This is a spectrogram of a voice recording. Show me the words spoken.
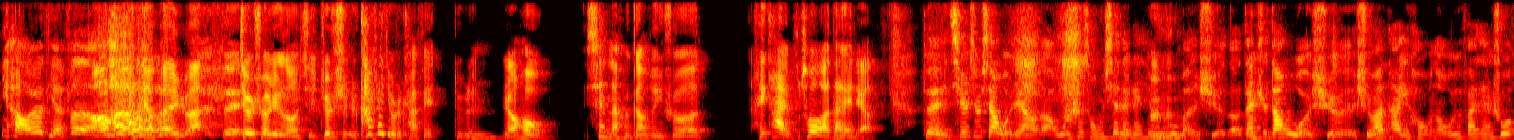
你好有天分哦，啊！好有天分是吧？对，就是说这个东西，就是咖啡就是咖啡，对不对？嗯然后现在会告诉你说，黑咖也不错，大概这样。对，其实就像我这样的，我是从现代占星嗯入门学的，但是当我学学完它以后呢，我就发现说，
